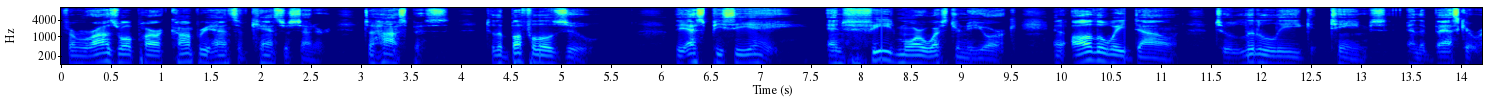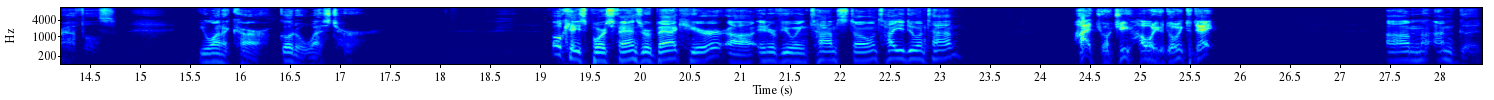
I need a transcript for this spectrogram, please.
from Roswell Park Comprehensive Cancer Center to hospice to the Buffalo Zoo, the SPCA, and Feed More Western New York, and all the way down to Little League teams and the basket raffles. You want a car? Go to West Herr. Okay, sports fans, we're back here uh, interviewing Tom Stones. How you doing, Tom? Hi, Georgie. How are you doing today? Um, I'm good,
